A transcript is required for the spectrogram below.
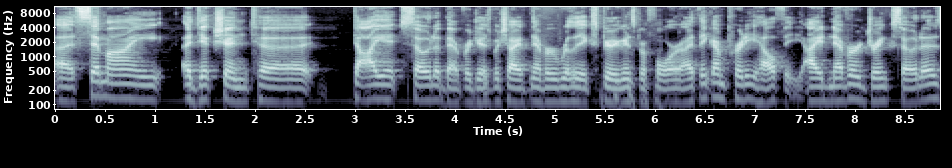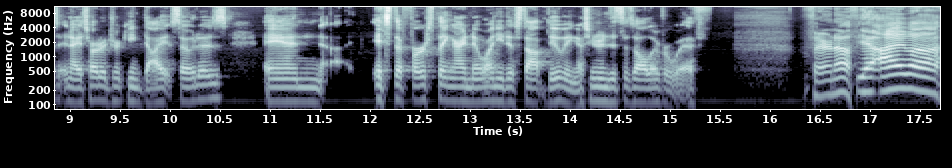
uh, semi addiction to diet soda beverages, which I've never really experienced before. I think I'm pretty healthy. I never drink sodas, and I started drinking diet sodas, and it's the first thing I know I need to stop doing as soon as this is all over with. Fair enough. Yeah, I uh,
